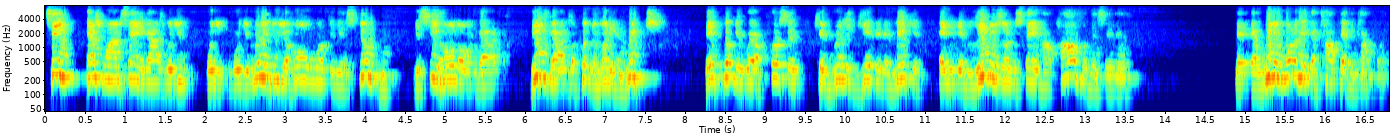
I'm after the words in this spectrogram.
See, that's why I'm saying, guys, when you, when you, when you really do your homework and you're student, you see, hold on, guys, these guys are putting the money in reach. They're putting it where a person can really get it and make it. And if leaders understand how powerful this is, that, that we didn't want to make a top-heavy comp plan.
